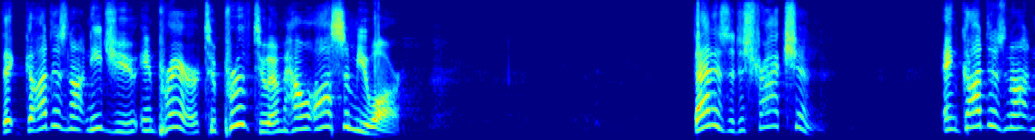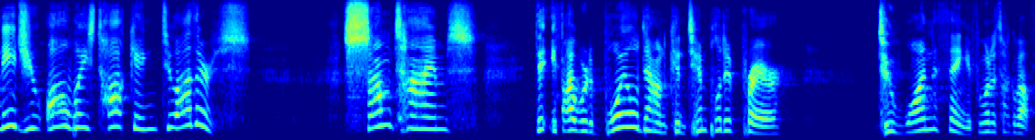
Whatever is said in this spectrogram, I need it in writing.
that God does not need you in prayer to prove to him how awesome you are. That is a distraction. And God does not need you always talking to others. Sometimes, if I were to boil down contemplative prayer to one thing, if we want to talk about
